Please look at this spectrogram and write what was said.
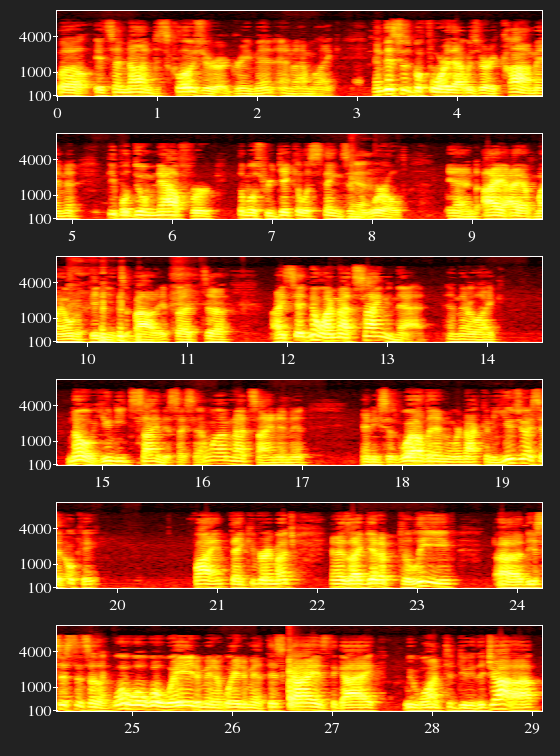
well, it's a non-disclosure agreement. And I'm like, and this was before that was very common. People do them now for the most ridiculous things in yeah. the world. And I, I, have my own opinions about it. But uh, I said, no, I'm not signing that. And they're like, no, you need to sign this. I said, well, I'm not signing it. And he says, well, then we're not going to use you. I said, okay, fine, thank you very much. And as I get up to leave, uh, the assistants are like, whoa, whoa, whoa, wait a minute, wait a minute. This guy is the guy we want to do the job.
